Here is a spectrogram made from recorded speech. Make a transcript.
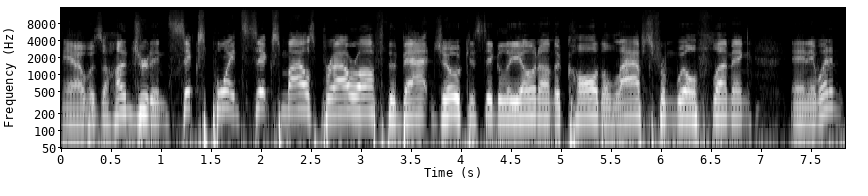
Yeah, it was 106.6 miles per hour off the bat. Joe Castiglione on the call. The laughs from Will Fleming. And it went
